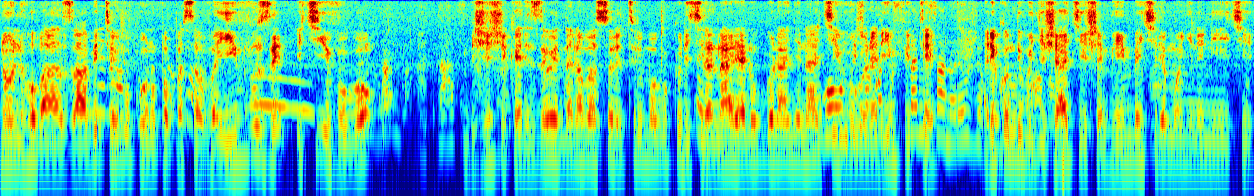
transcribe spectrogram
Noneho baza bitewe n'ukuntu papa sava yivuze icyivugo bishishikarize wenda n'abasore turimo gukurikirana hariya nubwo nanjye nta cyivugo nari mfite ariko ndi bugishakishe mpimbe nshyiremo nyine n'iki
